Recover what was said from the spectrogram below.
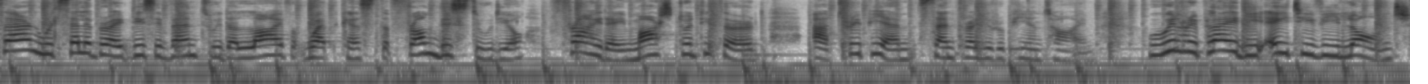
CERN will celebrate this event with a live webcast from this studio Friday, March 23rd at 3 p.m. Central European Time. We will replay the ATV launch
